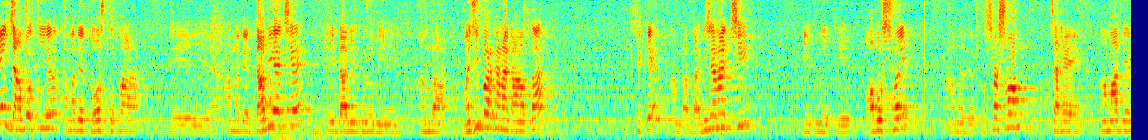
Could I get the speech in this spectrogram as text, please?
এই যাবতীয় আমাদের দশ দফা এই আমাদের দাবি আছে। এই দাবিগুলো নিয়ে আমরা মাঝি পারগানা গাঁওতা থেকে আমরা দাবি জানাচ্ছি। এগুলোকে অবশ্যই আমাদের প্রশাসন চাহে আমাদের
